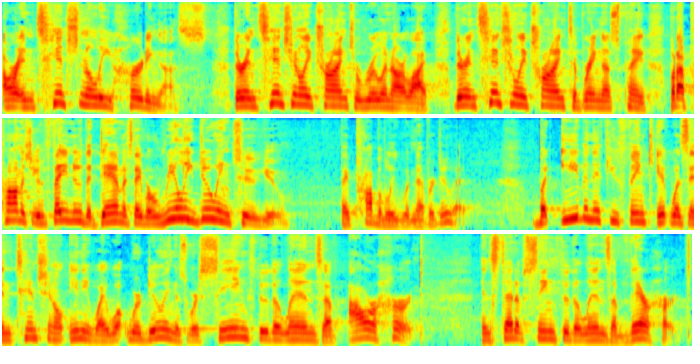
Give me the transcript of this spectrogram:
are intentionally hurting us? They're intentionally trying to ruin our life. They're intentionally trying to bring us pain. But I promise you, if they knew the damage they were really doing to you, they probably would never do it. But even if you think it was intentional anyway, what we're doing is we're seeing through the lens of our hurt instead of seeing through the lens of their hurt.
